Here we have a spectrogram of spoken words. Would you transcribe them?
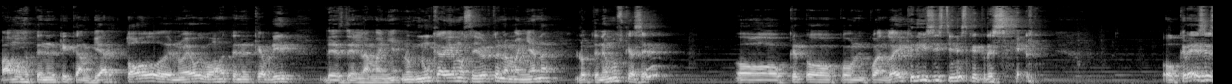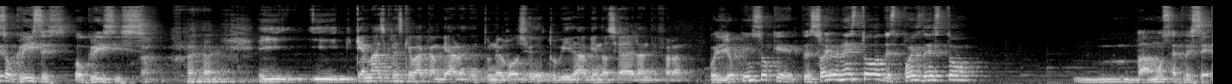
Vamos a tener que cambiar todo de nuevo y vamos a tener que abrir desde la mañana. Nunca habíamos abierto en la mañana, lo tenemos que hacer. O, o con, cuando hay crisis tienes que crecer. O creces o crisis, o crisis. ¿Y, ¿Y, qué más crees que va a cambiar de tu negocio y de tu vida viendo hacia adelante, Fernando? Pues yo pienso que, te soy honesto, después de esto vamos a crecer.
